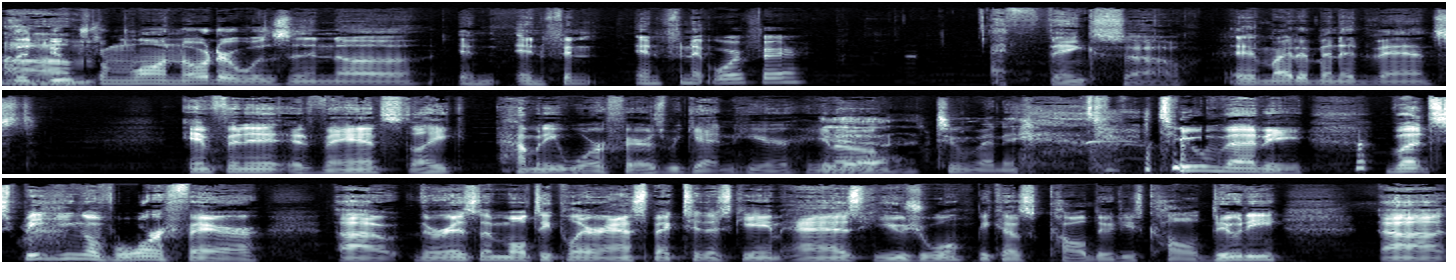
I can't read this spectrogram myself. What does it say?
The Um, dude from Law and Order was in uh in Infinite Infinite Warfare. I think so. It might have been Advanced. Infinite, advanced, like how many warfares we get in here? You know, too many. too many. But speaking of warfare, uh, there is a multiplayer aspect to this game as usual because Call of Duty's Call of Duty. Uh,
